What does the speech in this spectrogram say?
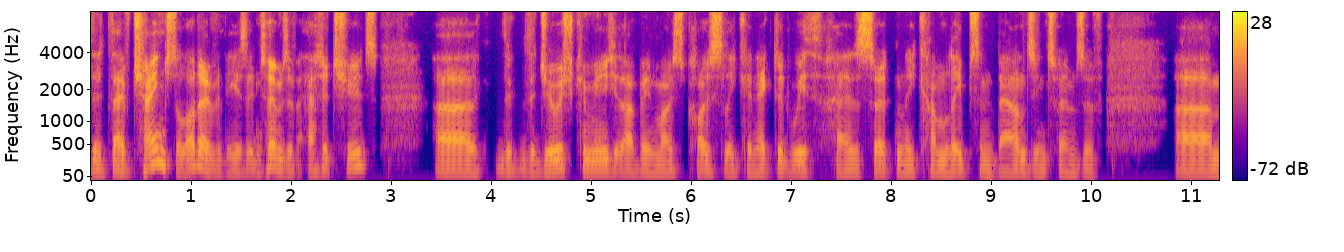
that they've changed a lot over the years in terms of attitudes. Uh, the, the Jewish community that I've been most closely connected with has certainly come leaps and bounds in terms of um,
